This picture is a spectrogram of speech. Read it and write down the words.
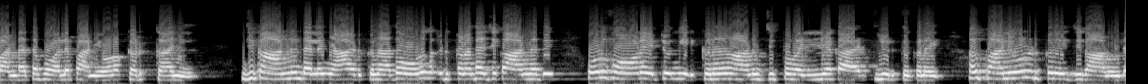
പണ്ടത്തെ പോലെ പണിയോളൊക്കെ എടുക്കാനേ. ഇജ്ജ് കാണുന്നുണ്ടല്ലോ ഞാൻ എടുക്കണത്. അത് ഓൾ എടുക്കണതാ ഇജ്ജ് കാണുന്നത്. ഓൾ ഫോൺ ഏറ്റവും ഇരിക്കണതാണ് ഇജ്ജ് ഇപ്പൊ വലിയ കാര്യത്തിൽ എടുത്തുക്കണേ. അത് പണികൾ എടുക്കണ ഇജ്ജ് കാണൂല.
